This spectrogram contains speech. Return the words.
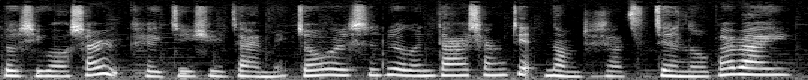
就希望鲨鱼可以继续在每周二、四、六跟大家相见。那我们就下次见喽，拜拜。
